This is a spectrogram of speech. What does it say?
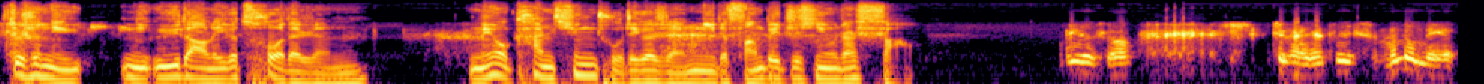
就是你你遇到了一个错的人，没有看清楚这个人，你的防备之心有点少。那个时候就感觉自己什么都没有。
